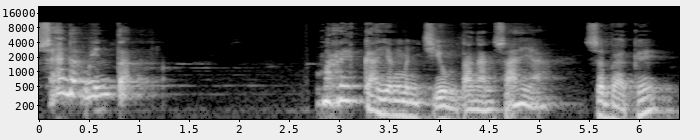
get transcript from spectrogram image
Saya nggak minta. Mereka yang mencium tangan saya sebagai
